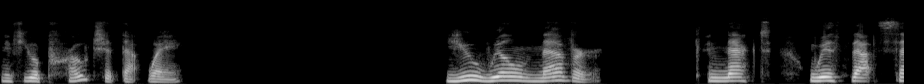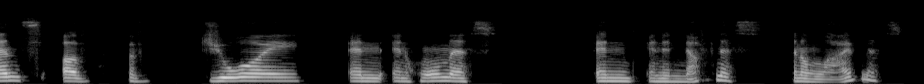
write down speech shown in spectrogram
And if you approach it that way you will never connect with that sense of of joy and and wholeness and and enoughness and aliveness.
